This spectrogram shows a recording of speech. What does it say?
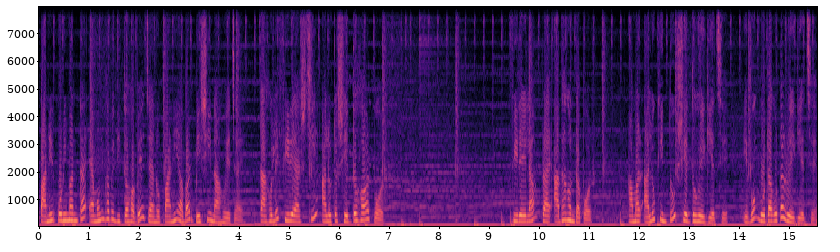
পানির পরিমাণটা এমনভাবে দিতে হবে যেন পানি আবার বেশি না হয়ে যায়। তাহলে ফিরে আসছি আলুটা সেদ্ধ হওয়ার পর। ফিরে এলাম প্রায় আধা ঘণ্টা পর। আমার আলু কিন্তু সেদ্ধ হয়ে গিয়েছে এবং গোটা গোটা রয়ে গিয়েছে।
